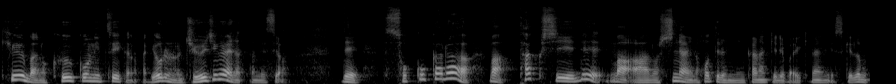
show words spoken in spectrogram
キューバの空港に着いたのが夜の10時ぐらいだったんですよ。でそこから、まあ、タクシーで、まあ、あの市内のホテルに行かなければいけないんですけども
